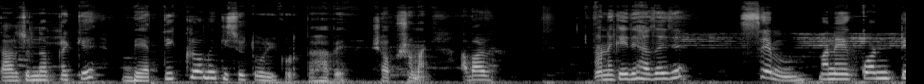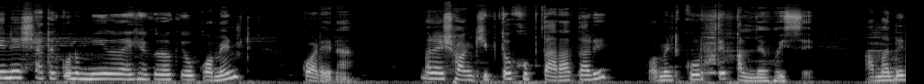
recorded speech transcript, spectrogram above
তার জন্য আপনাকে ব্যতিক্রমে কিছু তৈরি করতে হবে সব সময় আবার অনেকেই দেখা যায় যে সেম মানে কন্টেন্টের সাথে কোনো মিল রেখে করে কেউ কমেন্ট করে না। মানে সংক্ষিপ্ত খুব তাড়াতাড়ি কমেন্ট করতে পারলে হয়েছে। আমাদের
